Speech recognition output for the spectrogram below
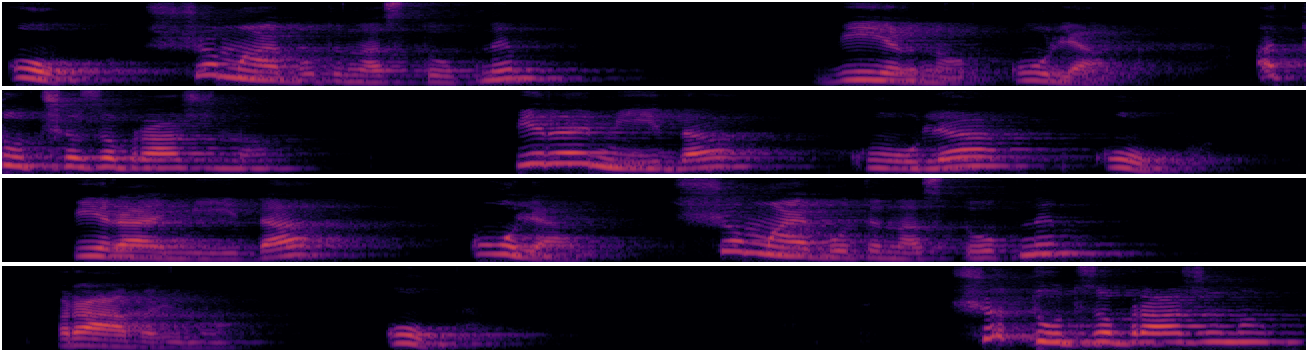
куб. Що має бути наступним? Вірно, куля. А тут що зображено? Піраміда, куля, куб. Піраміда, куля. Що має бути наступним? Правильно, куб. Що тут зображено?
